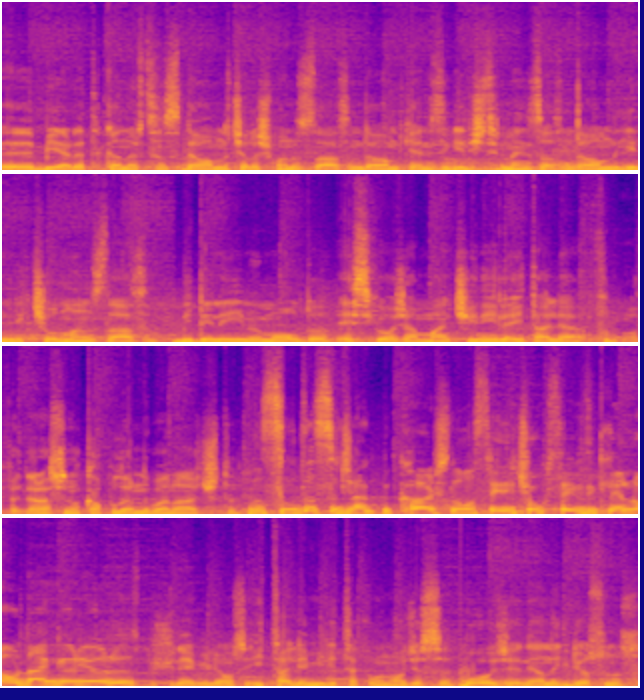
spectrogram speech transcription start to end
e, bir yerde tıkanırsınız. Devamlı çalışmanız lazım. Devamlı kendinizi geliştirmeniz lazım. Devamlı yenilikçi olmanız lazım. Bir deneyimim oldu. Eski hocam Mancini ile İtalya Futbol Federasyonu kapılarını bana açtı. Nasıl da sıcak bir karşılama. Seni çok sevdiklerini oradan görüyoruz. Düşünebiliyor musun? İtalya milli takımının hocası. Bu hocanın yanına gidiyorsunuz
